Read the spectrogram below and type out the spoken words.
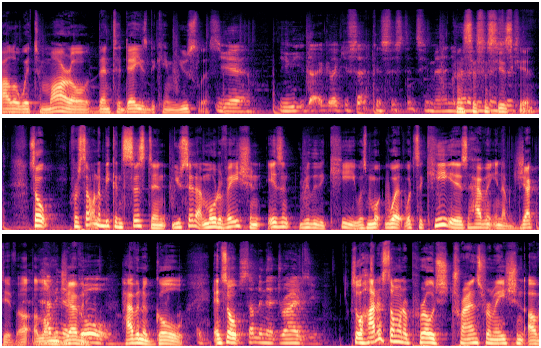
follow with tomorrow, then today has became useless. yeah. You like you said, consistency, man. You Consistency is key. So for someone to be consistent, you said that motivation isn't really the key. Was mo- what what's the key is having an objective, a, a Having a longevity, goal. having a goal. And so Something that drives you. so how does someone approach transformation of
